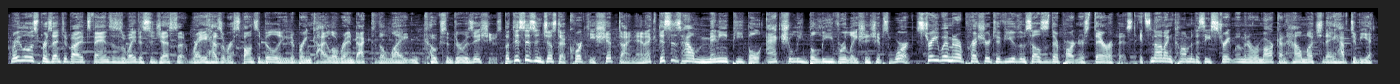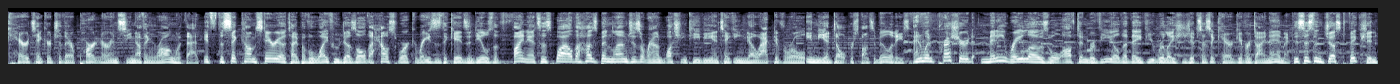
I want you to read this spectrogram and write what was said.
Reylo is presented by its fans as a way to suggest that Rey has a responsibility to bring Kylo Ren back to the light and coax him through his issues. But this isn't just a quirky ship dynamic, this is how many people actually believe relationships work. Straight women are pressured to view themselves their partner's therapist. It's not uncommon to see straight women remark on how much they have to be a caretaker to their partner and see nothing wrong with that. It's the sitcom stereotype of a wife who does all the housework, raises the kids, and deals with the finances, while the husband lounges around watching TV and taking no active role in the adult responsibilities. And when pressured, many Reylos will often reveal that they view relationships as a caregiver dynamic. This isn't just fiction,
